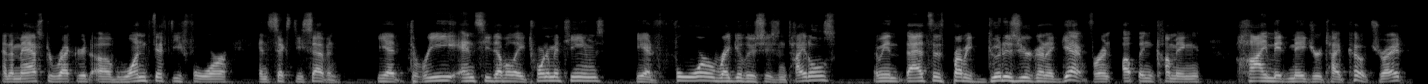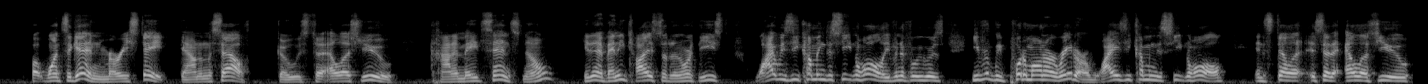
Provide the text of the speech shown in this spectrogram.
and amassed a record of 154 and 67. He had three NCAA tournament teams. He had four regular season titles. I mean, that's as probably good as you're going to get for an up and coming high mid major type coach, right? But once again, Murray State down in the South goes to LSU. Kind of made sense, no? He didn't have any ties to the Northeast. Why was he coming to Seton Hall? Even if we was, even if we put him on our radar, why is he coming to Seton Hall instead of, instead of LSU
